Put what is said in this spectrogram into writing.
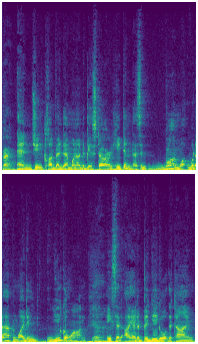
Right. And Jean Claude Van Damme went on to be a star, and he didn't. I said, Ron, what, what happened? Why didn't you go on? Yeah. He said, I had a big ego at the time.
